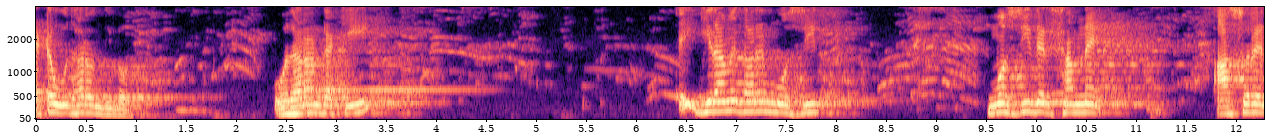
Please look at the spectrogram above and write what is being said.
একটা উদাহরণ দিব। উদাহরণটা কি? এই গ্রামে ধরেন মসজিদ, মসজিদের সামনে আসরের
